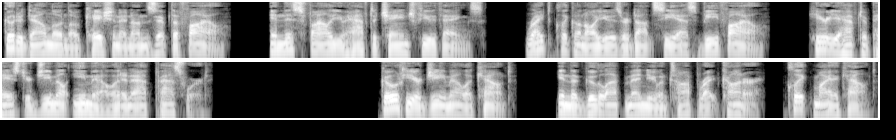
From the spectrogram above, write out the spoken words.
Go to Download location and unzip the file. In this file you have to change few things. Right-click on alluser.csv file. Here you have to paste your Gmail email and an app password. Go to your Gmail account. In the Google App menu in top right corner, click My Account.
